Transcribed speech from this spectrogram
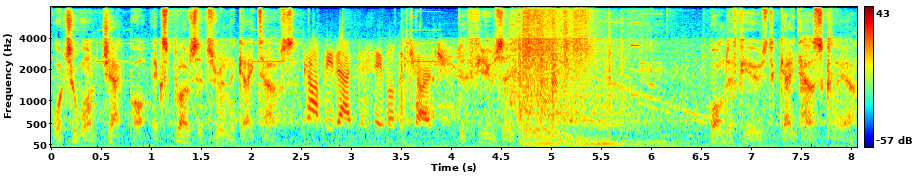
What you want, Jackpot? Explosives are in the gatehouse. Copy that. Disable the charge. Defusing. it. Bomb defused. Gatehouse clear.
